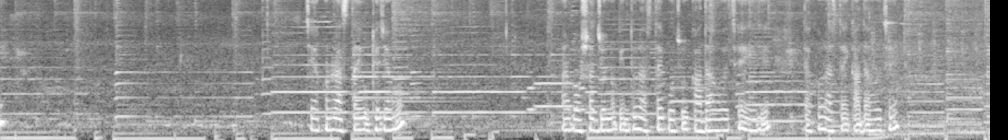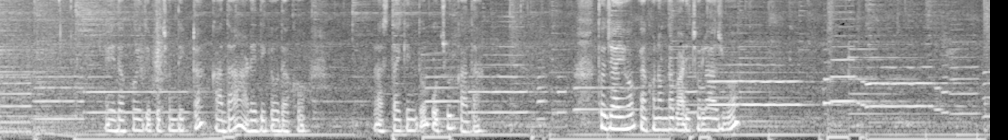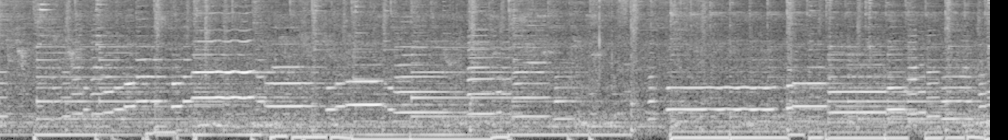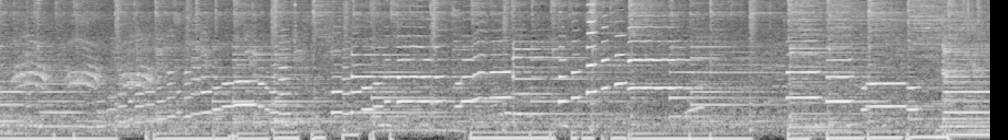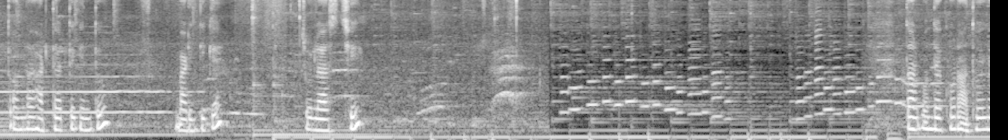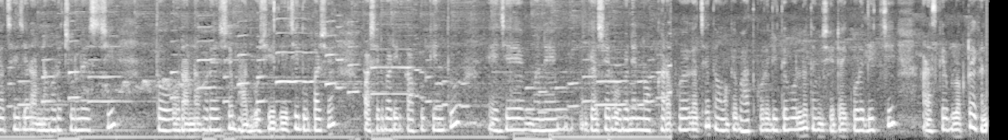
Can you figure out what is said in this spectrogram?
যে এখন রাস্তায় উঠে যাব। আর বর্ষার জন্য কিন্তু রাস্তায় প্রচুর কাদা হয়েছে, এই যে দেখো রাস্তায় কাদা হয়েছে। এই দেখো, এই যে পেছন দিকটা কাদা, আর এদিকেও দেখো রাস্তায় কিন্তু প্রচুর কাদা। তো যাই হোক, এখন আমরা বাড়ি চলে আসব। আমরা হাঁটতে হাঁটতে কিন্তু বাড়ির দিকে চলে আসছি। তারপর দেখো রাত হয়ে গেছে যে রান্নাঘরে চলে এসেছি। তো রান্নাঘরে এসে ভাত বসিয়ে দিয়েছি দুপাশে। পাশের বাড়ির কাকু কিন্তু এই যে মানে গ্যাসের ওভেনের নখ খারাপ হয়ে গেছে, তো আমাকে ভাত করে দিতে বলল, তো আমি সেটাই করে দিচ্ছি। আর আজকের ব্লগটা এখানে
